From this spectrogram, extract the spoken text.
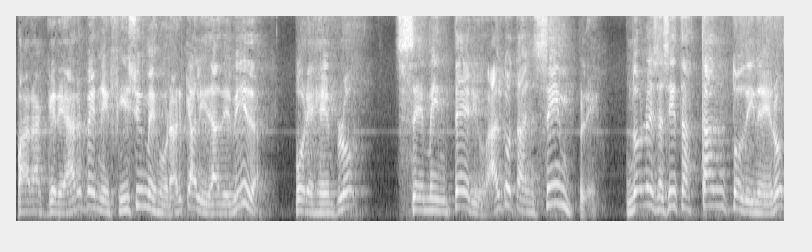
para crear beneficio y mejorar calidad de vida. Por ejemplo, cementerio, algo tan simple. No necesitas tanto dinero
